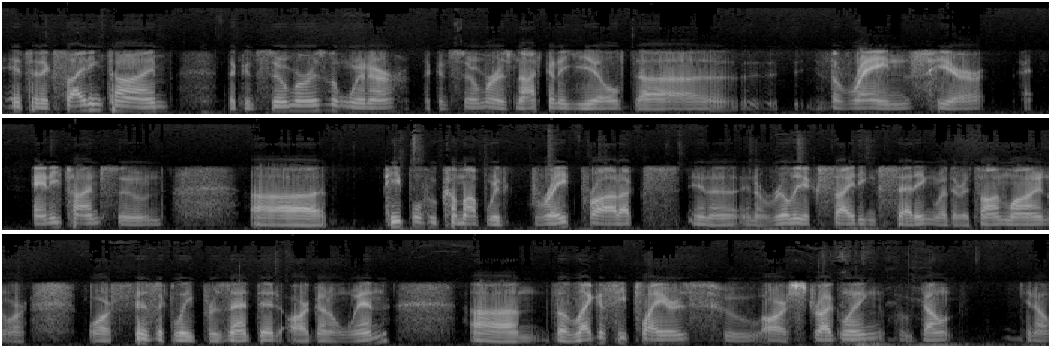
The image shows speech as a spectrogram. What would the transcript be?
it's an exciting time. The consumer is the winner. The consumer is not going to yield uh, the reins here anytime soon. Uh, people who come up with great products in a in a really exciting setting, whether it's online or or physically presented are going to win. Um, the legacy players who are struggling, who don't, you know,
